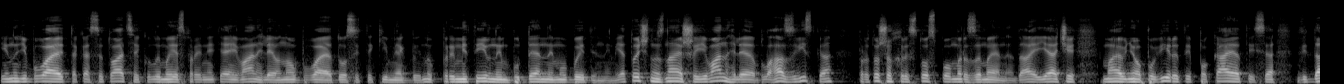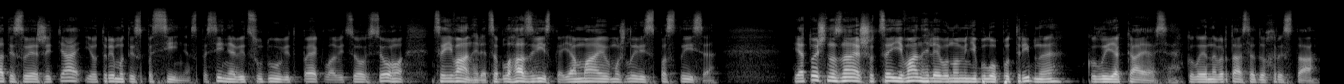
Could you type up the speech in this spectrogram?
іноді буває така ситуація, коли моє сприйняття Євангелія воно буває досить таким, якби ну примітивним, буденним, обиденним. Я точно знаю, що Євангелія блага звістка про те, що Христос помер за мене. Да? І я чи маю в нього повірити, покаятися, віддати своє життя і отримати спасіння. Спасіння від суду, від пекла, від цього всього. Це Євангелія, це блага звістка. Я маю можливість спастися. Я точно знаю, що це Євангеліє воно мені було потрібне, коли я каявся, коли я навертався до Христа,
